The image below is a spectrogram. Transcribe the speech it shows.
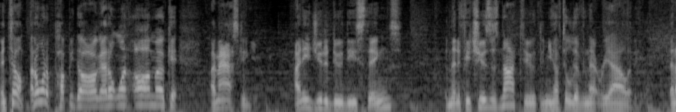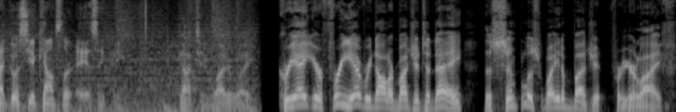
And tell him, "I don't want a puppy dog. I don't want oh, I'm okay." I'm asking you. I need you to do these things. And then if he chooses not to, then you have to live in that reality. And I'd go see a counselor ASAP. Got to right away. Create your free EveryDollar budget today, the simplest way to budget for your life.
